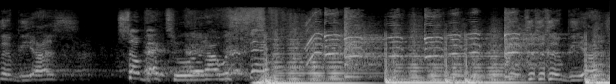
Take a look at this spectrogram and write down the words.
Could be us. So back to what I was saying. Could, could, could be us.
